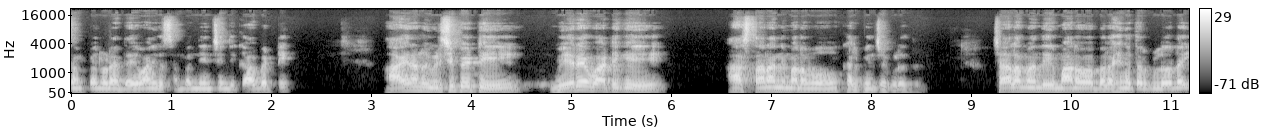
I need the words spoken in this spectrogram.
సంపన్నుడు అనే దైవానికి సంబంధించింది కాబట్టి ఆయనను విడిచిపెట్టి వేరే వాటికి ఆ స్థానాన్ని మనము కల్పించకూడదు. చాలామంది మానవ బలహీనతలకు లోనై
